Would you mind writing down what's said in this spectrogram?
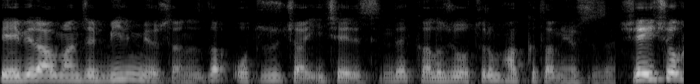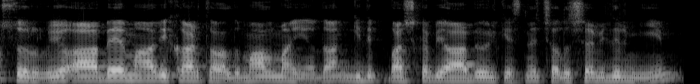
B1 Almanca bilmiyorsanız da 33 ay içerisinde kalıcı oturum hakkı tanıyor size. Şey çok soruluyor. AB mavi kart aldım Almanya'dan. Gidip başka bir AB ülkesinde çalışabilir miyim?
